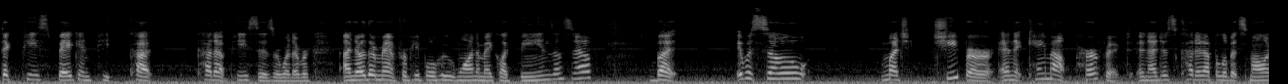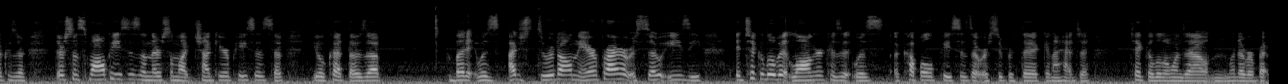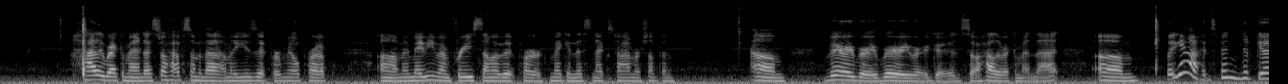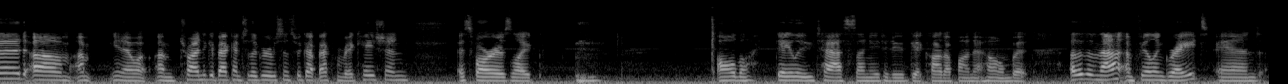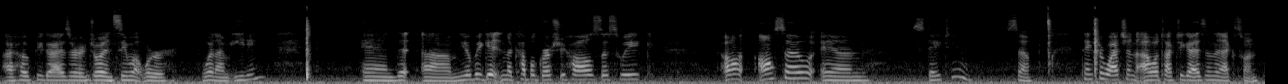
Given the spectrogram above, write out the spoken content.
thick piece bacon pe cut cut up pieces or whatever. I know they're meant for people who want to make like beans and stuff, but it was so much cheaper and it came out perfect. And I just cut it up a little bit smaller because there, there's some small pieces and there's some like chunkier pieces so you'll cut those up. But it was I just threw it all in the air fryer. It was so easy. It took a little bit longer because it was a couple pieces that were super thick and I had to take the little ones out and whatever but highly recommend I still have some of that I'm going to use it for meal prep um, and maybe even freeze some of it for making this next time or something um, very very very very good so I highly recommend that um, but yeah, it's been good. Um, I'm, you know, I'm trying to get back into the groove since we got back from vacation as far as like all the daily tasks I need to do get caught up on at home. But other than that, I'm feeling great and I hope you guys are enjoying seeing what we're, what I'm eating. And um, you'll be getting a couple grocery hauls this week also and stay tuned. So thanks for watching. I will talk to you guys in the next one.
